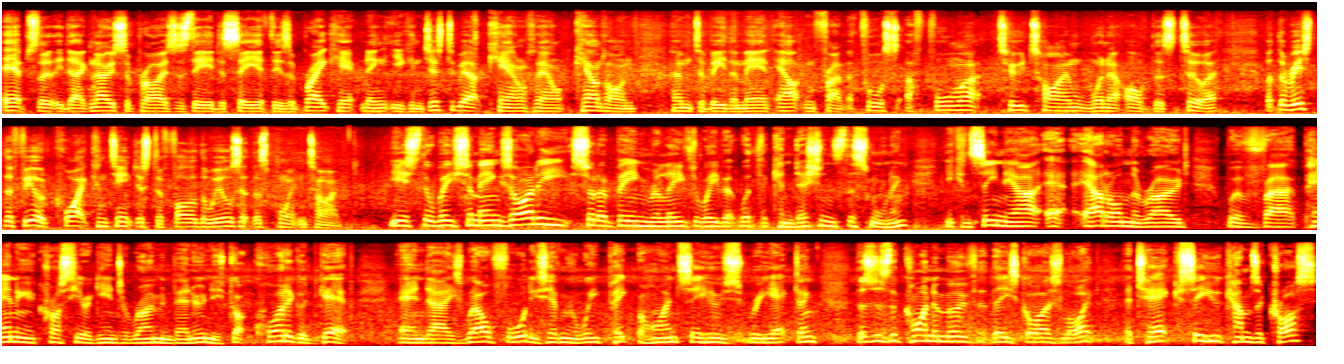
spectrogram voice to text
Absolutely, Doug. No surprises there to see if there's a break happening. You can just about count out, count on him to be the man out in front. Of course, a former two-time winner of this tour, but the rest of the field quite content just to follow the wheels at this point in time. Yes, there'll be some anxiety sort of being relieved a wee bit with the conditions this morning. You can see now out on the road, we're uh, panning across here again to Roman Van Uden. He's got quite a good gap and uh, he's well forward. He's having a wee peek behind, see who's reacting. This is the kind of move that these guys like attack, see who comes across,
